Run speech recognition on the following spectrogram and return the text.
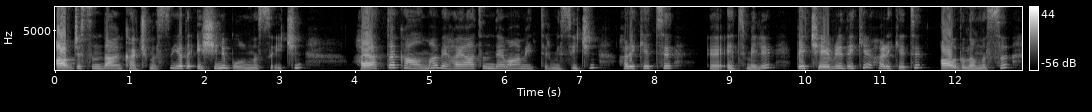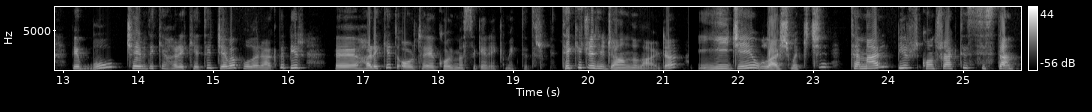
avcısından kaçması ya da eşini bulması için hayatta kalma ve hayatını devam ettirmesi için hareketi e, etmeli ve çevredeki hareketi algılaması ve bu çevredeki harekete cevap olarak da bir e, hareket ortaya koyması gerekmektedir. Tek hücreli canlılarda yiyeceğe ulaşmak için temel bir kontraktil sistem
